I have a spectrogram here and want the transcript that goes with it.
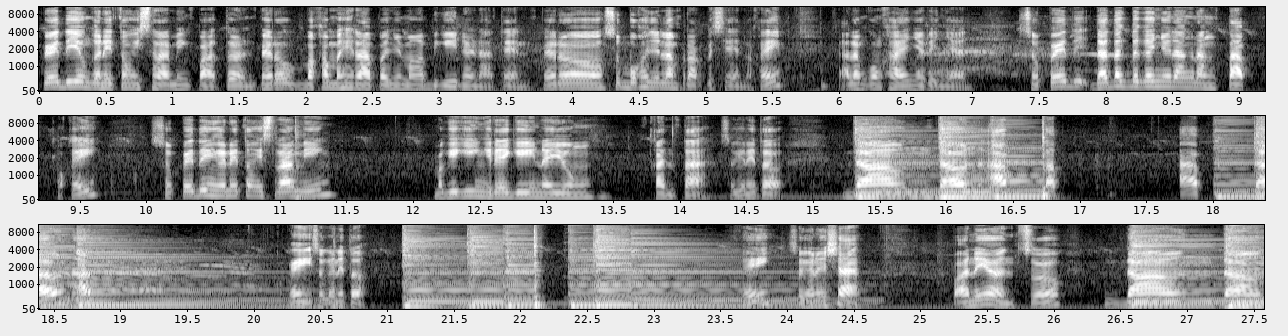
pwede yung ganitong strumming pattern. Pero baka mahirapan yung mga beginner natin. Pero subukan niyo lang practicein, okay? Alam kong kaya niyo rin yan. So pwede, dadagdagan niyo lang ng tap, okay? So pwede yung ganitong strumming, magiging reggae na yung kanta. So ganito. Down, down, up, tap, up, down, up. Okay, so ganito. Okay, so ganun siya. Paano yon? So, down, down,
